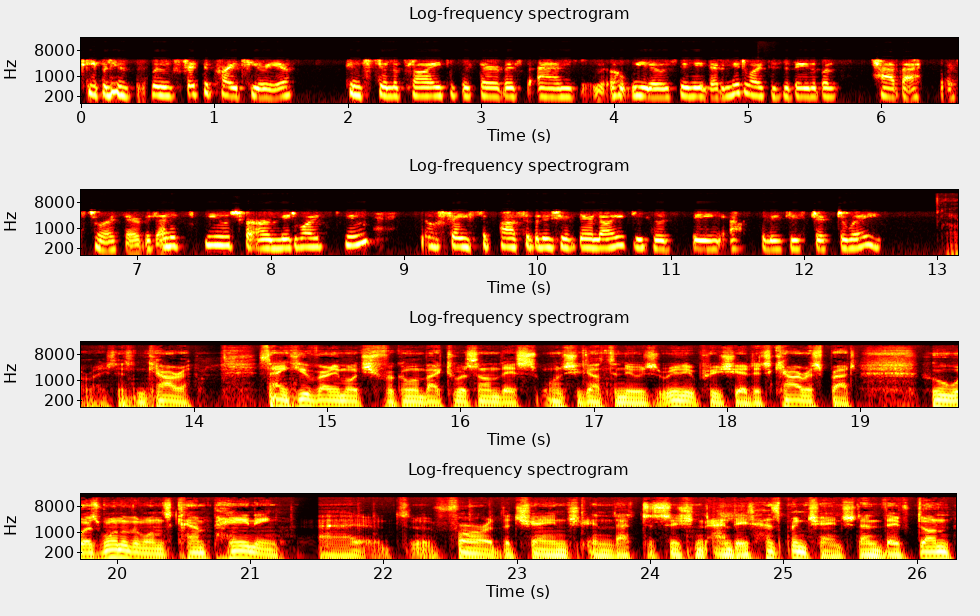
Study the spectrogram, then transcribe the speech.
people who, who fit the criteria can still apply to the service and, you know, assuming that a midwife is available, have access to our service. And it's huge for our midwives too, who face the possibility of their livelihoods being absolutely stripped away. All right. Listen, Cara, thank you very much for coming back to us on this once you got the news. Really appreciate it. Cara Spratt, who was one of the ones campaigning uh, for the change in that decision, and it has been changed. And they've done,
